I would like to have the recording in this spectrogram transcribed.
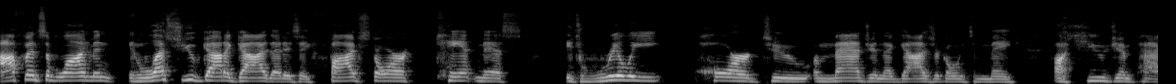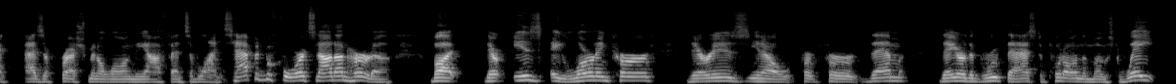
offensive lineman, unless you've got a guy that is a five star, can't miss, it's really hard to imagine that guys are going to make a huge impact as a freshman along the offensive line. It's happened before, it's not unheard of, but there is a learning curve. There is, you know, for for them, they are the group that has to put on the most weight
